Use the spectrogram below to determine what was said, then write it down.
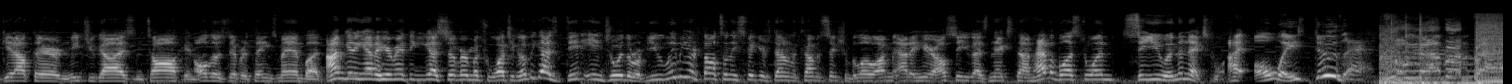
get out there and meet you guys and talk and all those different things, man. But I'm getting out of here, man. Thank you guys so very much for watching. hope you guys did enjoy the review. Leave me your thoughts on these figures down in the comment section below. I'm out of here. I'll see you guys next time. Have a blessed one. See you in the next one. I always do that. We'll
